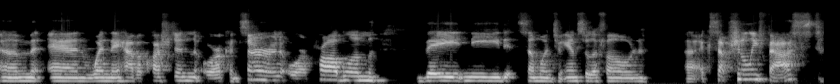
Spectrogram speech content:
um, and when they have a question or a concern or a problem, they need someone to answer the phone uh, exceptionally fast.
